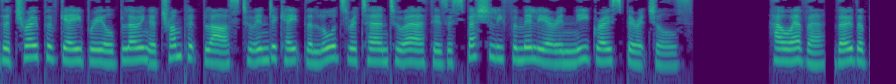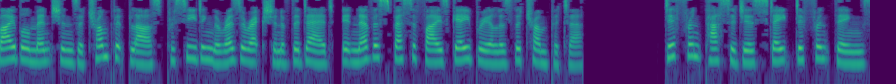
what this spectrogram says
The trope of Gabriel blowing a trumpet blast to indicate the Lord's return to earth is especially familiar in Negro spirituals. However, though the Bible mentions a trumpet blast preceding the resurrection of the dead, it never specifies Gabriel as the trumpeter. Different passages state different things.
